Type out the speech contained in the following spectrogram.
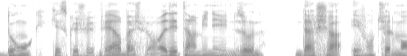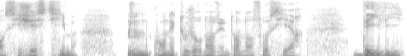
Donc, qu'est-ce que je vais faire? Bah, Je vais redéterminer une zone d'achat éventuellement si j'estime qu'on est toujours dans une tendance haussière daily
